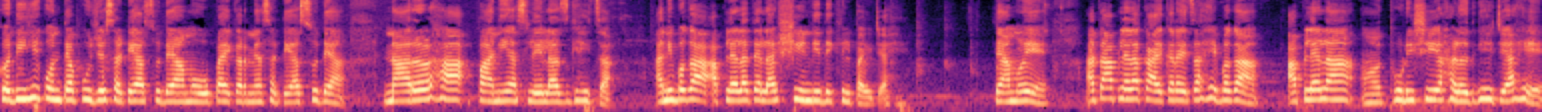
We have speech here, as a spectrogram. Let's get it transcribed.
कधीही कोणत्या पूजेसाठी असू द्या मग उपाय करण्यासाठी असू द्या नारळ हा पाणी असलेलाच घ्यायचा. आणि बघा आपल्याला त्याला शेंडी देखील पाहिजे आहे. त्यामुळे आता आपल्याला काय करायचं आहे बघा आपल्याला थोडीशी हळद घ्यायची आहे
